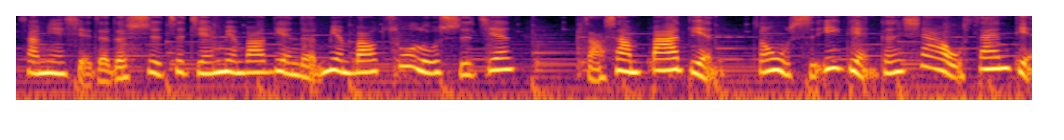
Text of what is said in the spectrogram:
上面写着的是这间面包店的面包出炉时间：早上八点、中午十一点跟下午三点，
